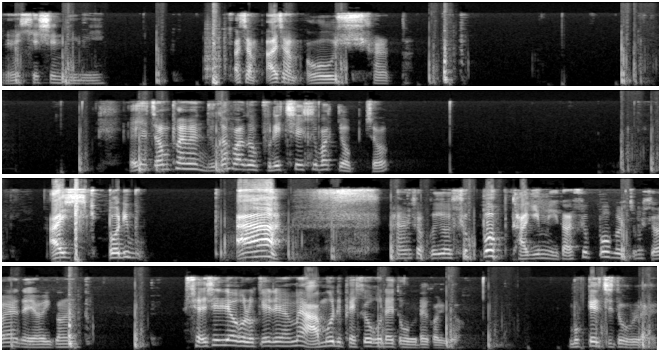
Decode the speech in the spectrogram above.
네, 세신님이. 아, 참, 아, 참, 오우씨, 알았다. 여기서 점프하면 누가 봐도 부딪힐 수밖에 없죠. 아이씨, 머리, 부... 아! 하면서, 이거 수법 각입니다. 수법을 좀 써야 돼요, 이건. 제 실력으로 깨려면 아무리 뱃속을 해도 오래 걸려. 못 깰지도 몰라요.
